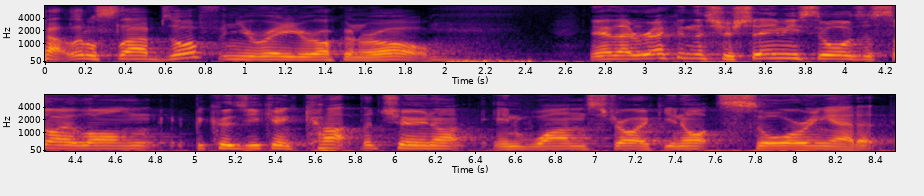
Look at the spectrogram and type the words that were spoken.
cut little slabs off and you're ready to rock and roll. Now they reckon the sashimi swords are so long because you can cut the tuna in one stroke. You're not sawing at it.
